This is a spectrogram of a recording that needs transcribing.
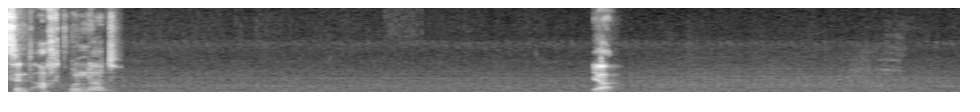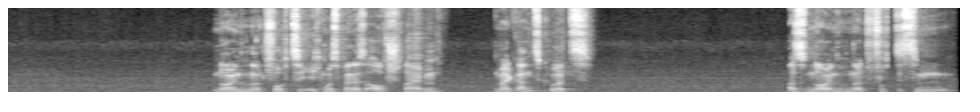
sind 800. Ja. 950. Ich muss mir das aufschreiben. Mal ganz kurz. Also 950 das sind...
